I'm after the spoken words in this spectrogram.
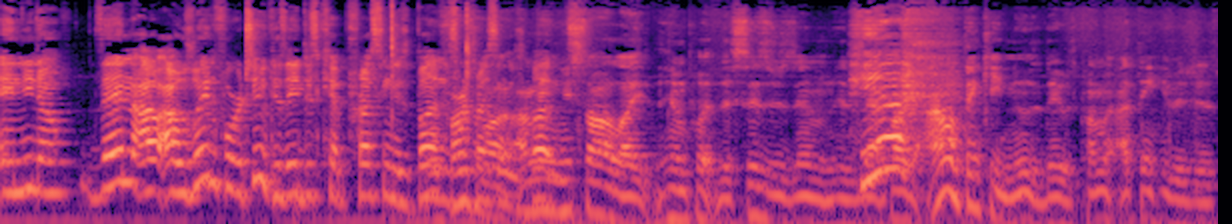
And you know, then I, I was waiting for it too because they just kept pressing his buttons, well, first of all, his I buttons. mean, you saw like him put the scissors in his Yeah. pocket. I don't think he knew that they was coming. I think he was just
